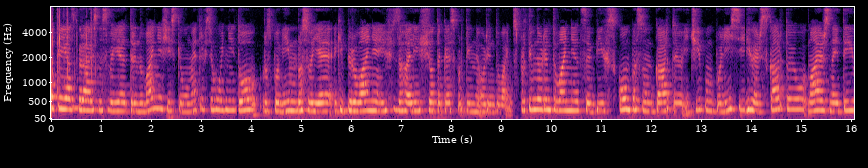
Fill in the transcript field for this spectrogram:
Поки я збираюсь на своє тренування 6 кілометрів сьогодні, то розповім про своє екіпірування і взагалі, що таке спортивне орієнтування. Спортивне орієнтування це біг з компасом, картою і чіпом по лісі. Бігаєш з картою, маєш знайти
